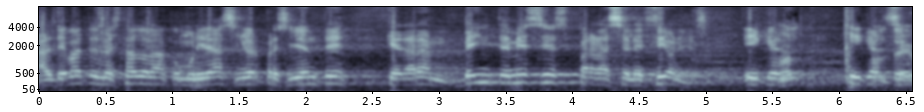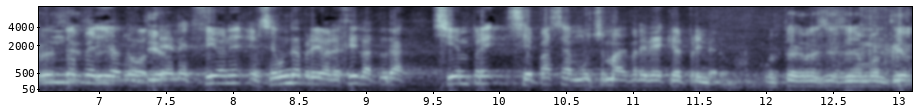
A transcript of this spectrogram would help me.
al debate del Estado de la Comunidad, señor presidente, quedarán 20 meses para las elecciones y que el, segundo periodo de elecciones, el segundo periodo de legislatura siempre se pasa mucho más breve que el primero. Muchas gracias, señor Montiel.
